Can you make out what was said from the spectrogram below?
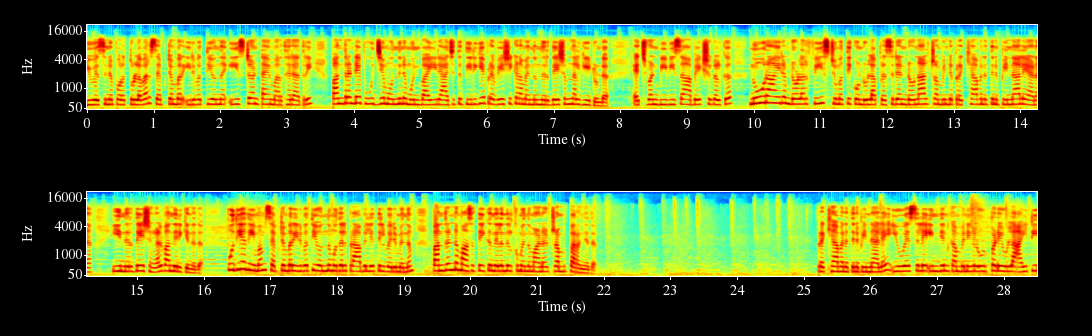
യു എസിന് പുറത്തുള്ളവർ സെപ്റ്റംബർ ഇരുപത്തിയൊന്ന് ഈസ്റ്റേൺ ടൈം അർദ്ധരാത്രി പന്ത്രണ്ട് പൂജ്യം ഒന്നിന് മുൻപായി രാജ്യത്ത് തിരികെ പ്രവേശിക്കണമെന്നും നിർദ്ദേശം നൽകിയിട്ടുണ്ട്. എച്ച് വൺ ബി വിസ അപേക്ഷകൾക്ക് നൂറായിരം ഡോളർ ഫീസ് ചുമത്തിക്കൊണ്ടുള്ള പ്രസിഡന്റ് ഡൊണാൾഡ് ട്രംപിന്റെ പ്രഖ്യാപനത്തിന് പിന്നാലെയാണ് ഈ നിർദ്ദേശങ്ങൾ വന്നിരിക്കുന്നത്. പുതിയ നിയമം സെപ്റ്റംബർ ഇരുപത്തിയൊന്ന് മുതൽ പ്രാബല്യത്തിൽ വരുമെന്നും പന്ത്രണ്ട് മാസത്തേക്ക് നിലനിൽക്കുമെന്നുമാണ് ട്രംപ് പറഞ്ഞത്. പ്രഖ്യാപനത്തിന് പിന്നാലെ യു എസിലെ ഇന്ത്യൻ കമ്പനികൾ ഉൾപ്പെടെയുള്ള ഐ ടി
